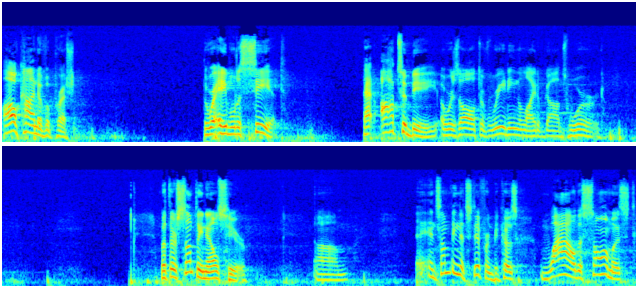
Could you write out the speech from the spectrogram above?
All kind of oppression. That we're able to see it. That ought to be a result of reading the light of God's Word. But there's something else here. Um, and something that's different because while the psalmist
